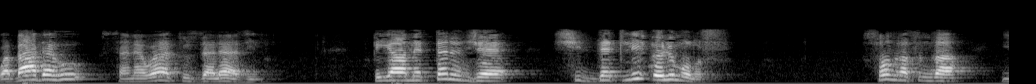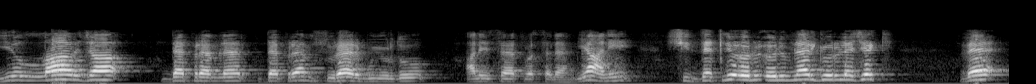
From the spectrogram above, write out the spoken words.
ve ba'dehu senevatü zelazil. Kıyametten önce şiddetli ölüm olur. Sonrasında yıllarca depremler, deprem sürer buyurdu aleyhissalatü vesselam. Yani şiddetli ölümler görülecek ve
